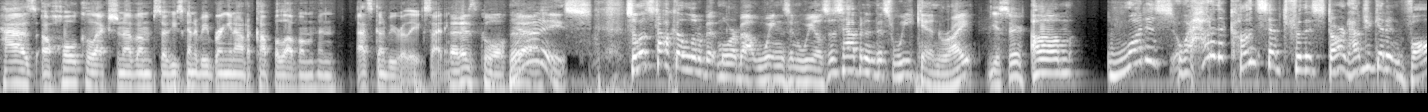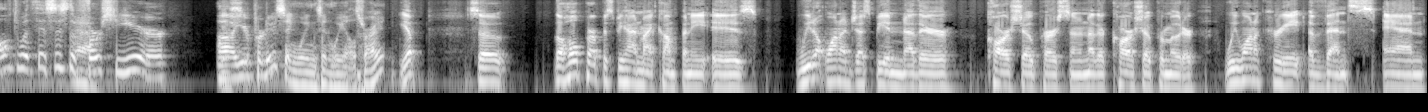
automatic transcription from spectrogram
has a whole collection of them, so he's going to be bringing out a couple of them, and that's going to be really exciting. That is cool. Yeah. Nice. So let's talk a little bit more about Wings and Wheels. This is happening this weekend, right? yes, sir. Um, what is? How did the concept for this start? How'd you get involved with this? This is the first year uh, you're producing Wings and Wheels, right? Yep. So the whole purpose behind my company is we don't want to just be another car show person, another car show promoter. We want to create events and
